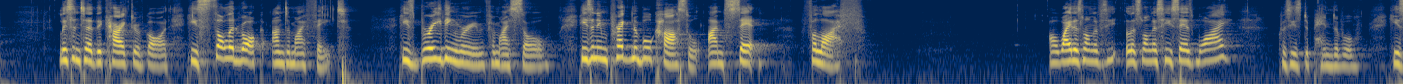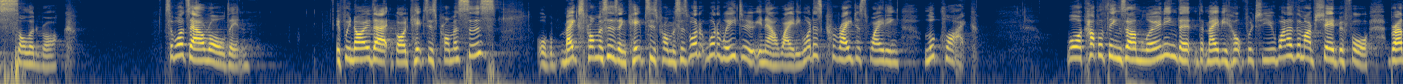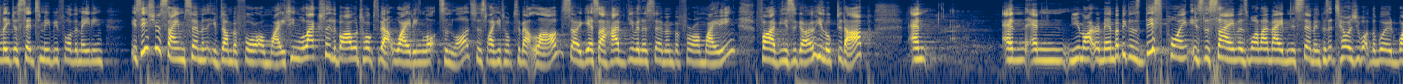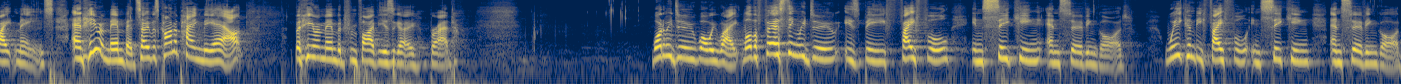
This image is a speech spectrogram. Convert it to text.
Listen to the character of God. He's solid rock under my feet. He's breathing room for my soul. He's an impregnable castle. I'm set for life. I'll wait as long as he, as long as he says why? Because he's dependable. He's solid rock. So, what's our role then? If we know that God keeps his promises or makes promises and keeps his promises, what, what do we do in our waiting? What does courageous waiting look like? Well, a couple of things that I'm learning that, that may be helpful to you. One of them I've shared before. Bradley just said to me before the meeting, Is this your same sermon that you've done before on waiting? Well, actually, the Bible talks about waiting lots and lots, just like he talks about love. So, yes, I have given a sermon before on waiting five years ago. He looked it up. And and, and you might remember because this point is the same as one I made in this sermon because it tells you what the word wait means. And he remembered. So he was kind of paying me out, but he remembered from five years ago, Brad. What do we do while we wait? Well, the first thing we do is be faithful in seeking and serving God. We can be faithful in seeking and serving God.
